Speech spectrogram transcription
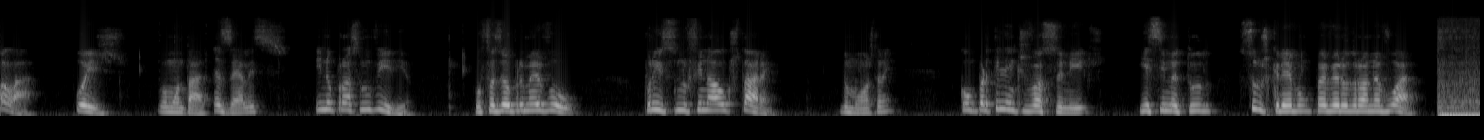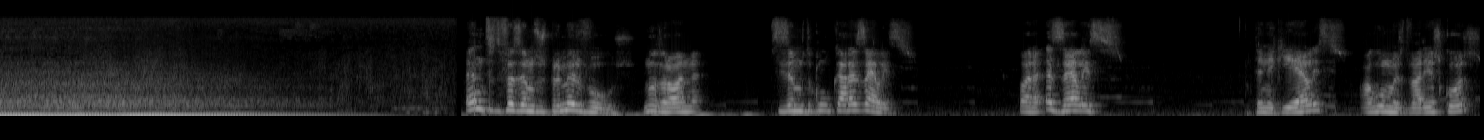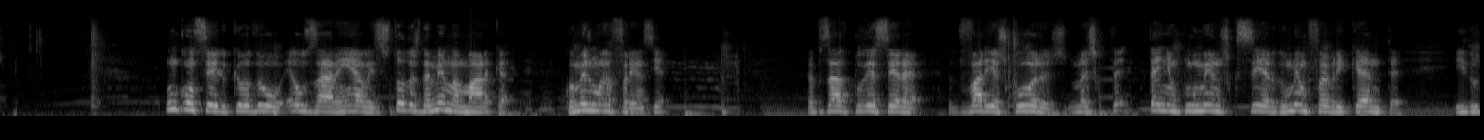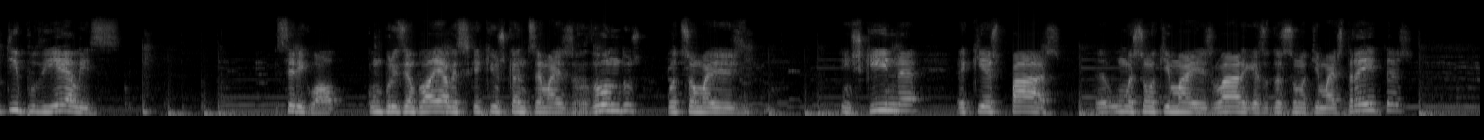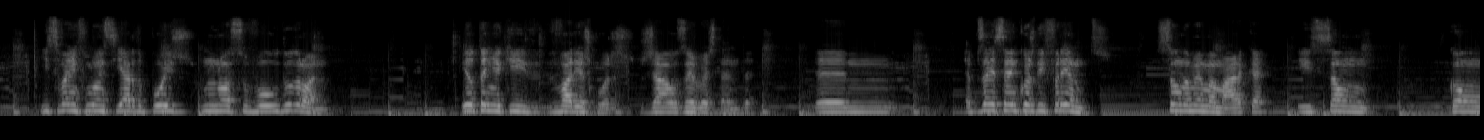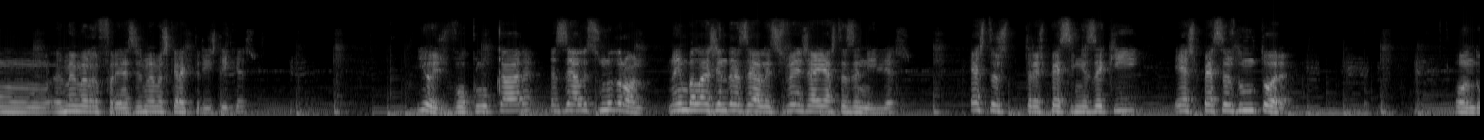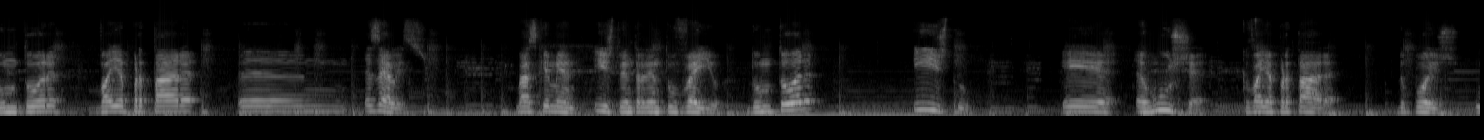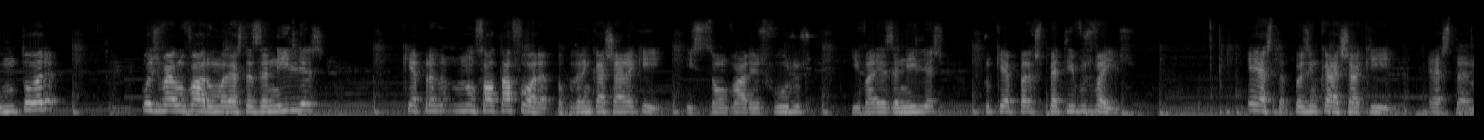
Olá, hoje vou montar as hélices e no próximo vídeo vou fazer o primeiro voo. Por isso, se no final gostarem, demonstrem, compartilhem com os vossos amigos e, acima de tudo, subscrevam para ver o drone a voar. Antes de fazermos os primeiros voos no drone, precisamos de colocar as hélices. Ora, as hélices... Tenho aqui hélices, algumas de várias cores. Um conselho que eu dou é usarem hélices todas da mesma marca, com a mesma referência. Apesar de poder ser de várias cores, mas que tenham pelo menos que ser do mesmo fabricante e do tipo de hélice ser igual. Como por exemplo, há hélices que aqui os cantos são mais redondos, outros são mais em esquina. Aqui as pás, eh, umas são aqui mais largas, outras são aqui mais estreitas. Isso vai influenciar depois no nosso voo do drone. Eu tenho aqui de várias cores, já usei bastante. Um, apesar de serem cores diferentes, são da mesma marca e são com as mesmas referências, as mesmas características. E hoje vou colocar as hélices no drone. Na embalagem das hélices vem já estas anilhas. Estas três pecinhas aqui é as peças do motor. Onde o motor vai apertar uh, as hélices. Basicamente, isto entra dentro do veio do motor. Isto é a bucha que vai apertar depois o motor. Depois vai levar uma destas anilhas que é para não saltar fora, para poder encaixar aqui. Isto são vários furos e várias anilhas, porque é para respectivos veios. Esta, depois encaixa aqui esta,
